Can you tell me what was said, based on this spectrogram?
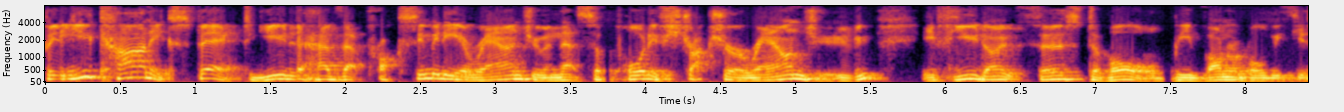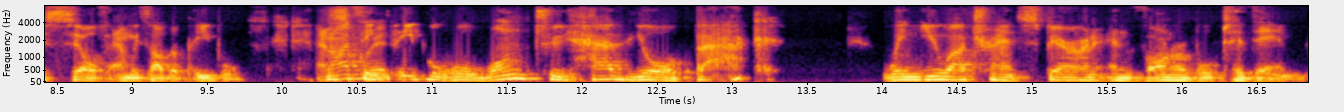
But you can't expect you to have that proximity around you and that supportive structure around you if you don't first of all be vulnerable with yourself and with other people. And That's I think great. people will want to have your back when you are transparent and vulnerable to them.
